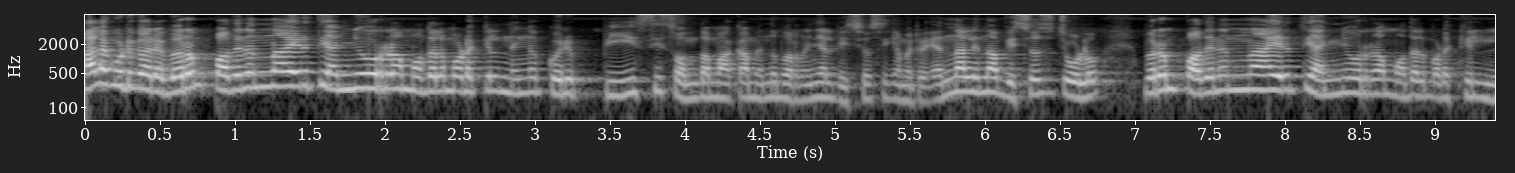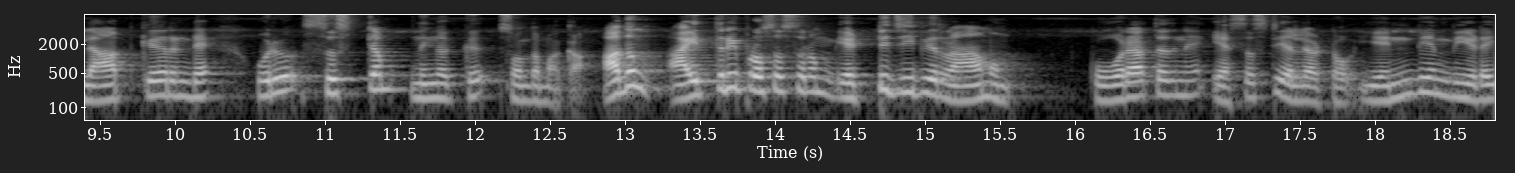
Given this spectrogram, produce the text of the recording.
ഹലോ കൂട്ടുകാരെ വെറും പതിനൊന്നായിരത്തി അഞ്ഞൂറ് രൂപ മുതൽ മുടക്കിൽ നിങ്ങൾക്കൊരു പി സി സ്വന്തമാക്കാം എന്ന് പറഞ്ഞു കഴിഞ്ഞാൽ വിശ്വസിക്കാൻ പറ്റും. എന്നാൽ ഇന്ന് വിശ്വസിച്ചോളൂ വെറും പതിനൊന്നായിരത്തി അഞ്ഞൂറ് രൂപ മുതൽ മുടക്കിൽ ലാബ് കെയറിന്റെ ഒരു സിസ്റ്റം നിങ്ങൾക്ക് സ്വന്തമാക്കാം. അതും ഐ ത്രീ പ്രോസസ്സറും എട്ട് ജി ബി റാമും പോരാത്തതിന് എസ് എസ് ടി അല്ല കേട്ടോ എൻ വി എം ബിയുടെ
